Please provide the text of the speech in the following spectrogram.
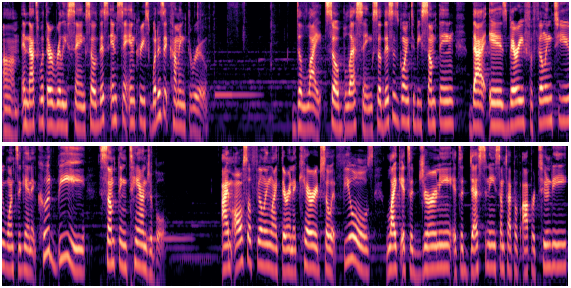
Um, and that's what they're really saying. So, this instant increase, what is it coming through? Delight. So, blessing. So, this is going to be something that is very fulfilling to you. Once again, it could be something tangible. I'm also feeling like they're in a carriage, so it feels like it's a journey, it's a destiny, some type of opportunity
